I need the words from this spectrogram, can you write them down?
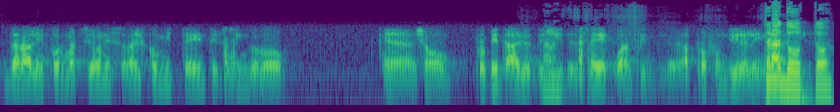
darà le informazioni, sarà il committente, il singolo eh, diciamo, proprietario a decidere se e quanto eh, approfondire le indagini. Tradotto,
